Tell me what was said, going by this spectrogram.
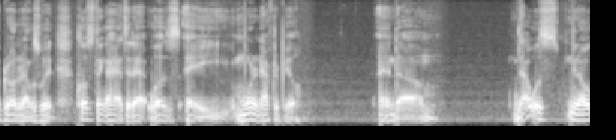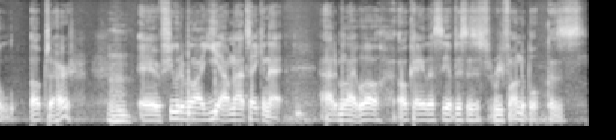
a girl that I was with. Closest thing I had to that was a morning after pill, and um, that was you know up to her. If she would have been like, "Yeah, I'm not taking that," I'd have been like, "Well, okay, let's see if this is refundable because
